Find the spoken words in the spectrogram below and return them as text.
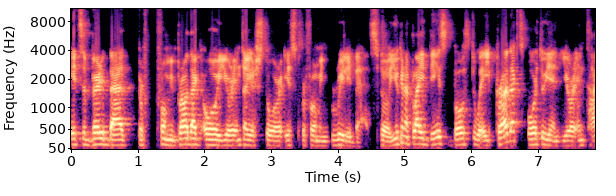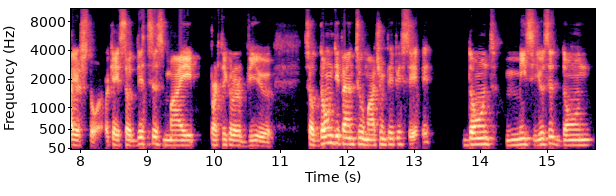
it's a very bad performing product or your entire store is performing really bad. So you can apply this both to a product or to your entire store. Okay, so this is my particular view. So don't depend too much on PPC don't misuse it don't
